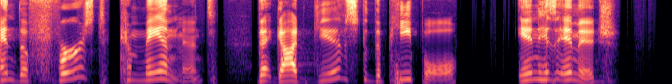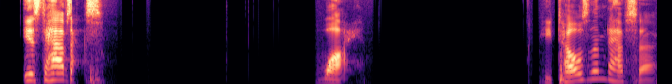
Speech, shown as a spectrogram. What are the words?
And the first commandment that God gives to the people in his image is to have sex. Why? He tells them to have sex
